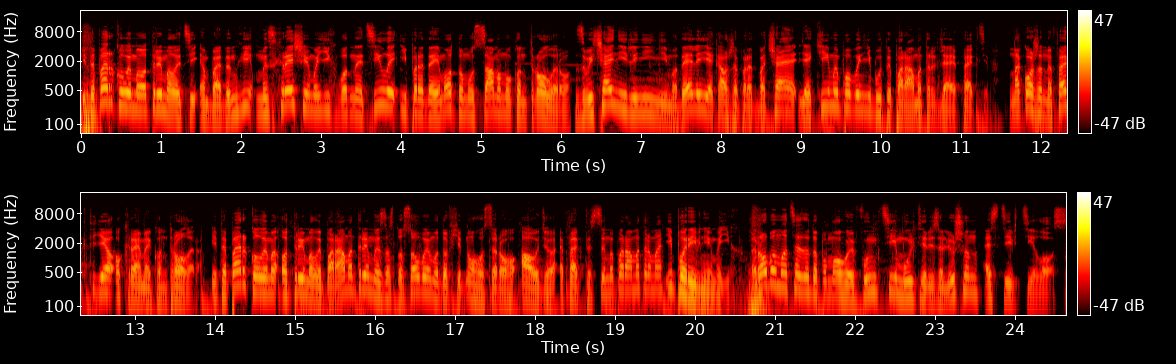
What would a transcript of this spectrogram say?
І тепер, коли ми отримали ці ембединги, ми схрещуємо їх в одне ціле і передаємо тому самому контролеру, звичайній лінійній моделі, яка вже передбачає, якими повинні бути параметри для ефектів. На кожен ефект є окремий контролер. І тепер, коли ми отримали параметри, ми застосовуємо до вхідного сирого аудіо ефекти з цими параметрами і порівнюємо їх. Робимо це за допомогою функції Multi-Resolution STFT Loss.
